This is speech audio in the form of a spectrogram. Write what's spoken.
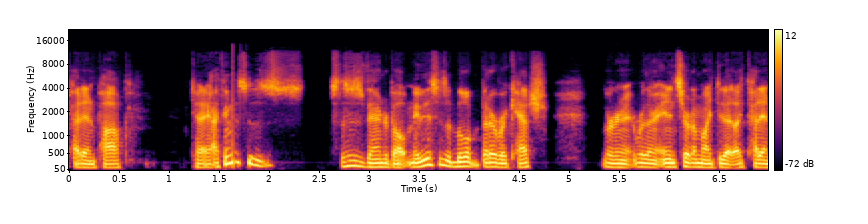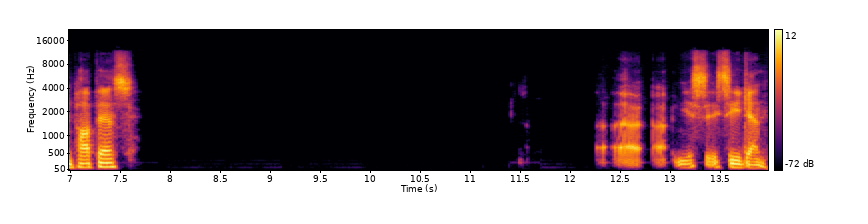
Tight end pop. Okay, I think this is so this is Vanderbilt. Maybe this is a little better of a catch. We're gonna we're gonna insert them like do that like tight end pop pass. Uh, uh, you see, see again,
